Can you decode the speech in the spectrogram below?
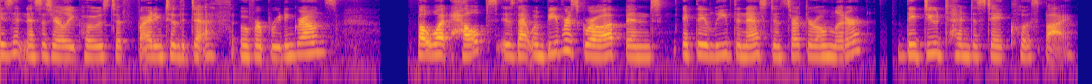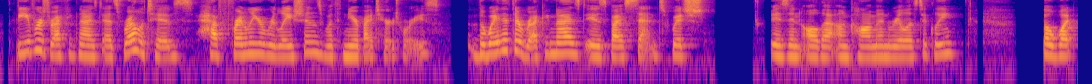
isn't necessarily opposed to fighting to the death over breeding grounds, but what helps is that when beavers grow up and if they leave the nest and start their own litter, they do tend to stay close by. Beavers, recognized as relatives, have friendlier relations with nearby territories. The way that they're recognized is by scent, which isn't all that uncommon realistically. But what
